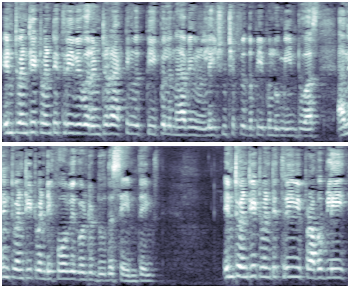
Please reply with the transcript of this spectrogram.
In 2023, we were interacting with people and having relationships with the people who mean to us. And in 2024, we're going to do the same things. In 2023, we probably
